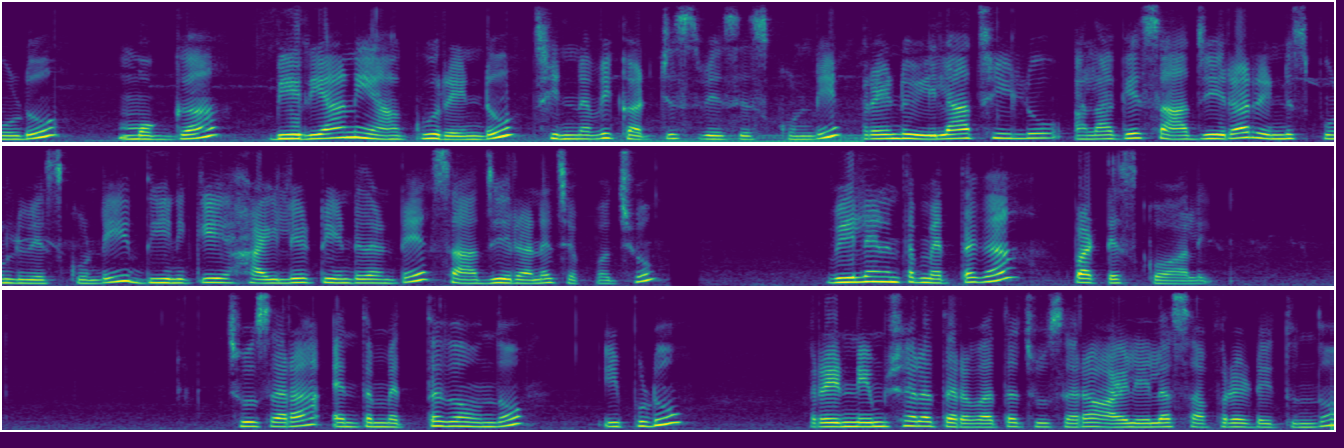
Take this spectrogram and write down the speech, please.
మూడు మొగ్గ బిర్యానీ ఆకు రెండు చిన్నవి కట్ చేసి వేసేసుకోండి. రెండు ఇలాచీలు అలాగే సాజీరా రెండు స్పూన్లు వేసుకోండి. దీనికి హైలైట్ ఏంటిదంటే సాజీరానే చెప్పొచ్చు. వీలైనంత మెత్తగా పట్టేసుకోవాలి. చూసారా ఎంత మెత్తగా ఉందో? ఇప్పుడు రెండు నిమిషాల తర్వాత చూసారా ఆయిల్ ఎలా సపరేట్ అవుతుందో?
